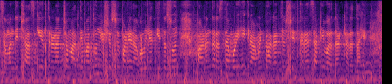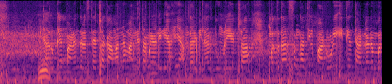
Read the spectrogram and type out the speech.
संबंधित शासकीय यंत्रणांच्या माध्यमातून यशस्वीपणे राबविण्यात येत असून पाणंद रस्त्यामुळे ही ग्रामीण भागातील शेतकऱ्यांसाठी वरदान ठरत आहे. तालुक्यात पाणंद रस्त्याच्या कामांना मान्यता मिळालेली आहे. आमदार विलास भुमरे यांच्या मतदारसंघातील पाडोळी येथील तांडा नंबर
